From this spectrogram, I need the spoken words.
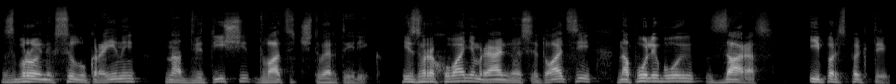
Збройних сил України на 2024 рік із врахуванням реальної ситуації на полі бою зараз і перспектив.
